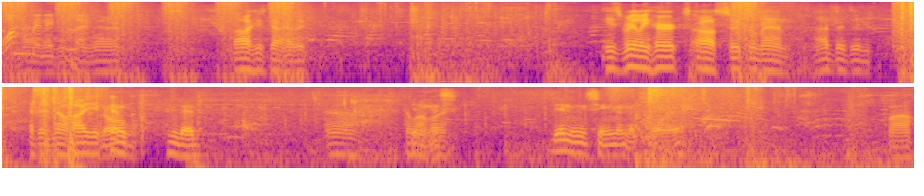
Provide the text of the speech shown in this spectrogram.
One minute left. there. Oh, he's got heavy. He's really hurt. Oh, Superman. I didn't. I didn't know how you Nope. could. I'm dead. Uh, come on, Didn't boy. Even- Didn't even see him in the corner. Wow.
